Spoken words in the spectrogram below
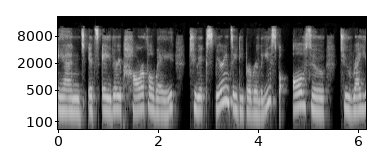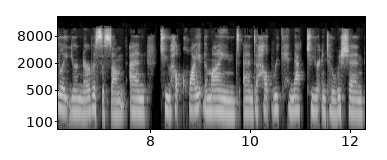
And it's a very powerful way to experience a deeper release, but also to regulate your nervous system and to help quiet the mind and to help reconnect to your intuition.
